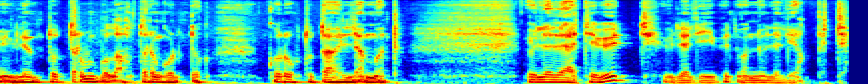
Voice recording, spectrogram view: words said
милем туттырым булактырын көрдүк корук тутайламыт үлеләтебит үлелибит он үлелиякбит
